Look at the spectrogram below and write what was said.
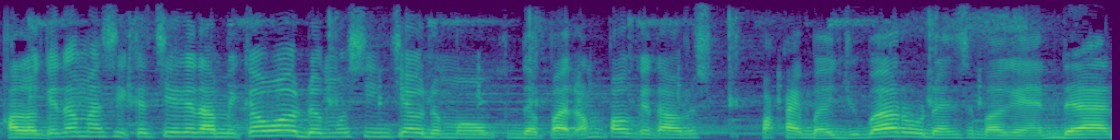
Kalau kita masih kecil kita mikir wah udah mau sinca, udah mau dapat empau kita harus pakai baju baru dan sebagainya. Dan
